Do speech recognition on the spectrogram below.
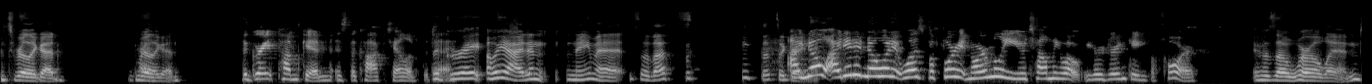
It's really good. Okay. Really good. The Great Pumpkin is the cocktail of the The day. great. Oh yeah, I didn't name it, so that's that's a great. I know. I didn't know what it was before. It normally, you tell me what you're drinking before. It was a whirlwind.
